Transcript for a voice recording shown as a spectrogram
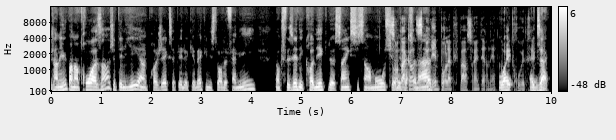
J'en ai eu pendant trois ans. J'étais lié à un projet qui s'appelait Le Québec, une histoire de famille. Donc, je faisais des chroniques de 500-600 mots sur des personnages. Qui sont encore disponibles pour la plupart sur Internet. Oui, exact.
